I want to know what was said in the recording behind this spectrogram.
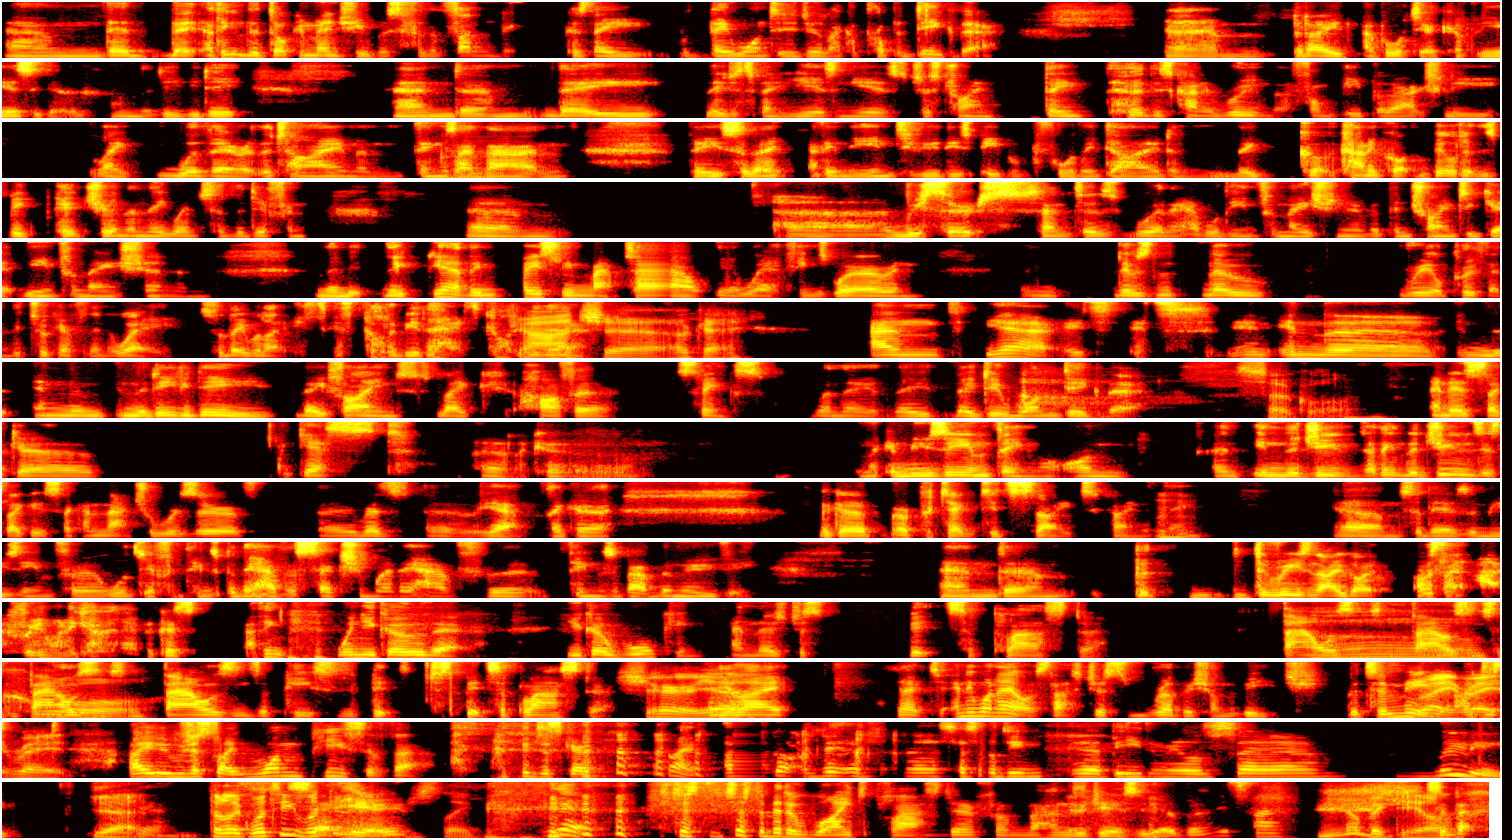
um they, they i think the documentary was for the funding because they they wanted to do like a proper dig there. Um but i i bought it a couple of years ago on the dvd and um they they just spent years and years just trying they heard this kind of rumor from people that actually like were there at the time and things Mhm. like that. And they so they, I think they interviewed these people before they died, and they got, kind of got built at this big picture, and then they went to the different um, uh, research centers where they have all the information, and everything, trying to get the information, and, and then they yeah they basically mapped out you know where things were, and and there was no real proof that they took everything away, so they were like it's, it's got to be there, it's got to be there Gotcha. Okay. and yeah it's it's in, in the in the in the in the dvd they find like half a sphinx when they they they do one dig there So cool. and there's like a, a guest uh, like a like a museum thing on in the dunes i think the dunes is like it's like a natural reserve uh, res, uh, yeah like a like a, a protected site kind of thing um, so there's a museum for all different things but they have a section where they have uh, things about the movie and um, but the reason i got i was like i really want to go there because i think when you go there you go walking and there's just bits of plaster thousands and Oh, thousands and thousands cool. and thousands of pieces of bits, just bits of plaster Sure. and Yeah. you're like like to anyone else that's just rubbish on the beach but to me right. I, Right. just, right. I was just like one piece of that I just go right i've got a bit of uh, cecil dean uh, b demille's uh, movie Yeah. Yeah. They're like, what's he Set looking here. at? You're just like, Yeah. just just a bit of white plaster from 100 years ago but it's like no big deal. So that-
